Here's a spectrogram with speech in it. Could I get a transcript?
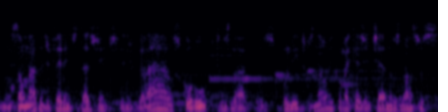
não são nada diferente da gente. A gente fica lá, ah, os corruptos lá, os políticos. Não, e como é que a gente é nos nossos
